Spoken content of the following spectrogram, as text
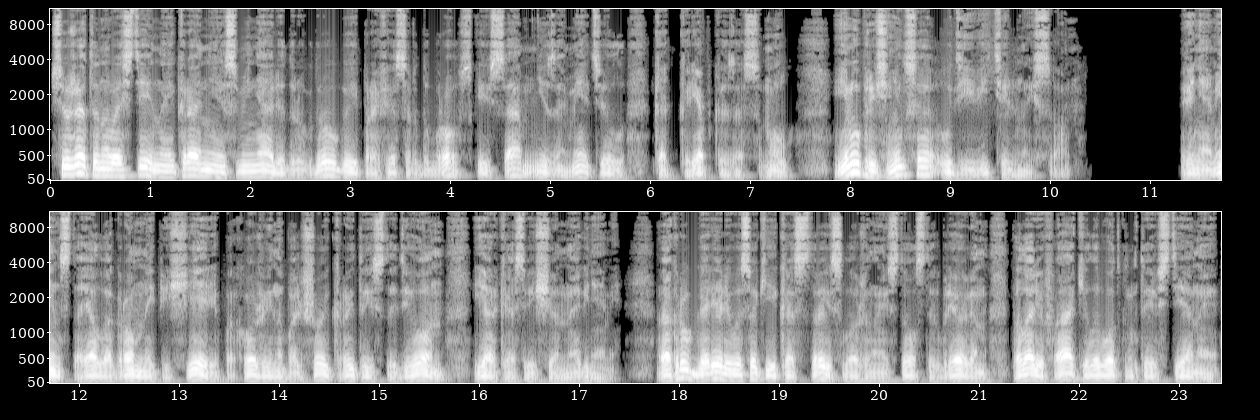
Сюжеты новостей на экране сменяли друг друга, и профессор Дубровский сам не заметил, как крепко заснул. Ему приснился удивительный сон. Вениамин стоял в огромной пещере, похожей на большой крытый стадион, ярко освещенный огнями. Вокруг горели высокие костры, сложенные из толстых бревен, пылали факелы, воткнутые в стены.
